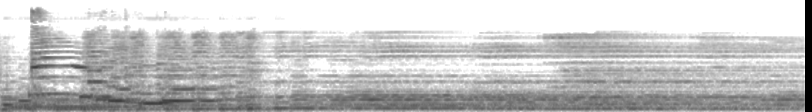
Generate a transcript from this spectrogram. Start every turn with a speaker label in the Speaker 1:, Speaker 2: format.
Speaker 1: Música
